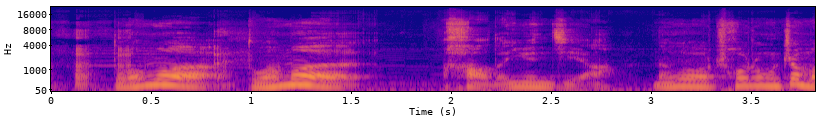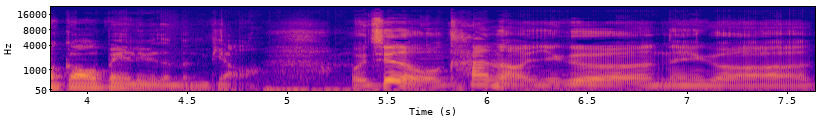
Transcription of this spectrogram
多么多么好的运气啊！能够抽中这么高倍率的门票。我记得我看到一个那个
